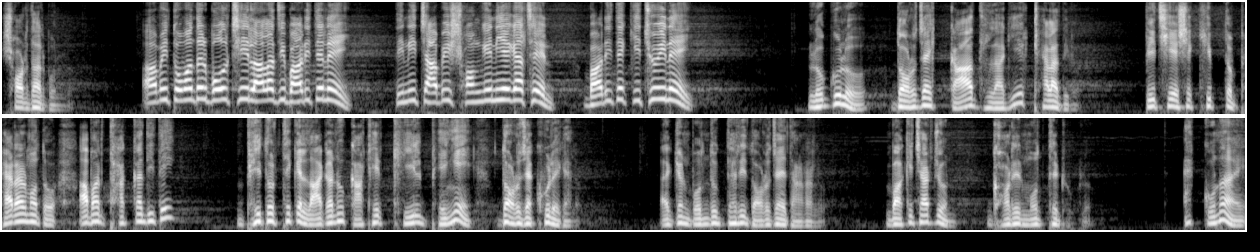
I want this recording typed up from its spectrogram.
সর্দার বলল, আমি তোমাদের বলছি লালাজি বাড়িতে নেই, তিনি চাবি সঙ্গে নিয়ে গেছেন, বাড়িতে কিছুই নেই। লোকগুলো দরজায় কাঁধ লাগিয়ে ঠেলা দিল। পিছিয়ে এসে ক্ষিপ্ত ভেড়ার মতো আবার ধাক্কা দিতেই ভেতর থেকে লাগানো কাঠের খিল ভেঙে দরজা খুলে গেল। একজন বন্দুকধারী দরজায় দাঁড়াল। বাকি চারজন ঘরের মধ্যে ঢুকল। এক কোনায়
